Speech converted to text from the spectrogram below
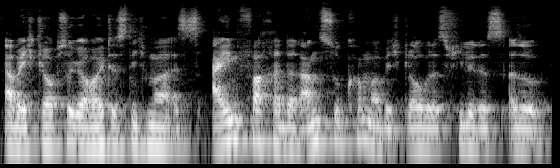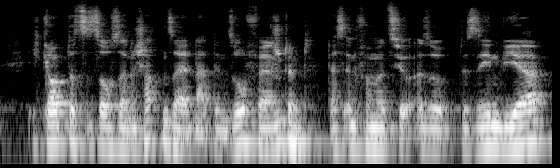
Aber ich glaube sogar heute ist nicht mal, es ist einfacher daran zu kommen, aber ich glaube, dass viele das, also ich glaube, dass es auch seine Schattenseiten hat. Insofern, Stimmt. dass Information, also das sehen wir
